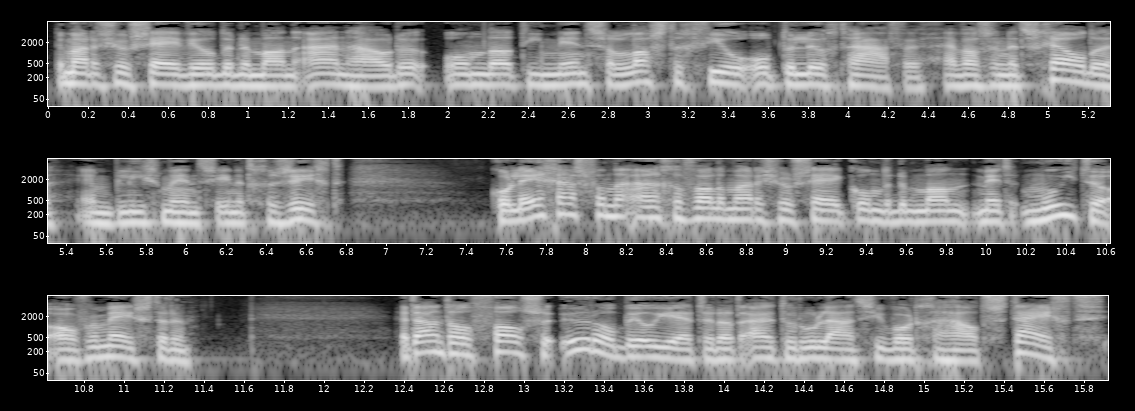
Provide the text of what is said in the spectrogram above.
De marechaussee wilde de man aanhouden... omdat hij mensen lastig viel op de luchthaven. Hij was aan het schelden en blies mensen in het gezicht. Collega's van de aangevallen marechaussee konden de man met moeite overmeesteren. Het aantal valse eurobiljetten dat uit de roulatie wordt gehaald stijgt.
